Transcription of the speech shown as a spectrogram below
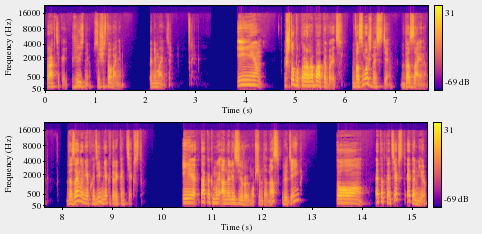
практикой, жизнью, существованием. Понимаете? И чтобы прорабатывать возможности дизайна, дизайну необходим некоторый контекст. И так как мы анализируем, в общем-то, нас, людей, то этот контекст — это мир,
